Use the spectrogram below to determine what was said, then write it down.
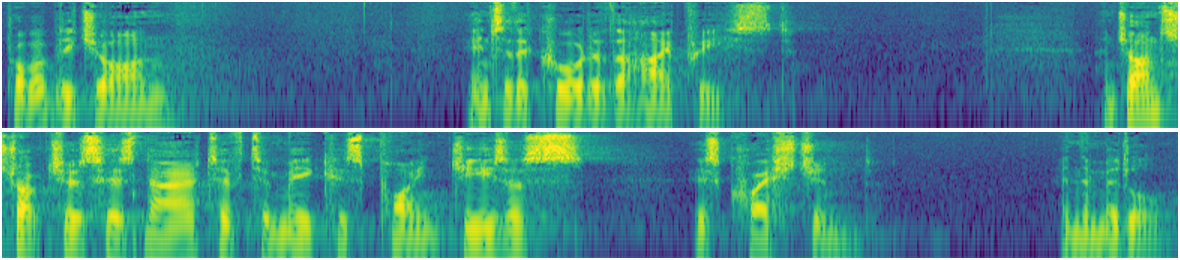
probably John, into the court of the high priest. And John structures his narrative to make his point. Jesus is questioned in the middle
